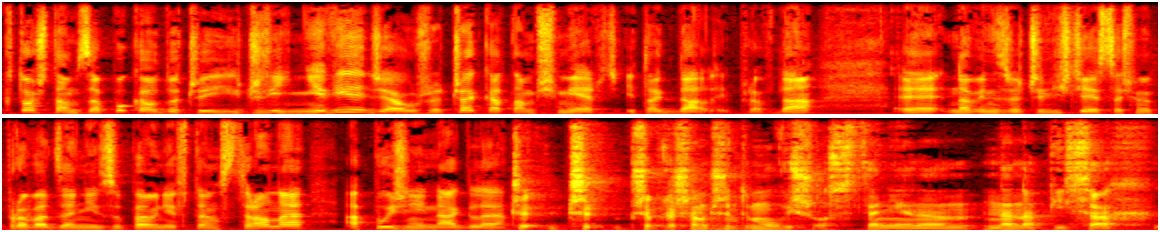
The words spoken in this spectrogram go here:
ktoś tam zapukał do czyich drzwi, nie wiedział, że czeka tam śmierć i tak dalej, prawda? E, no więc rzeczywiście jesteśmy prowadzeni zupełnie w tę stronę, a później nagle... Czy, czy, przepraszam, czy ty mówisz o scenie na, na napisach?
